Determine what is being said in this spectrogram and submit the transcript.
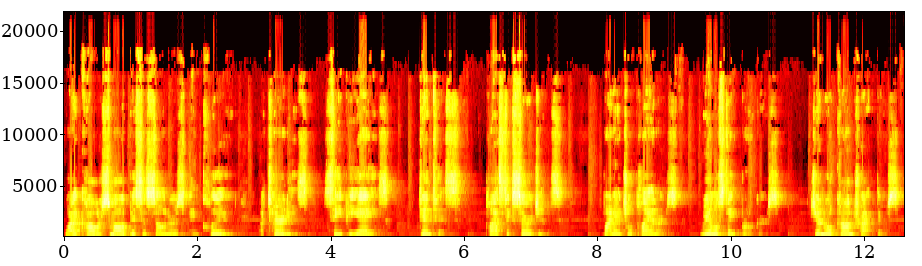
White collar small business owners include attorneys, CPAs, dentists, plastic surgeons, financial planners, real estate brokers, general contractors,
